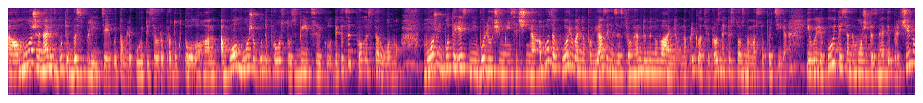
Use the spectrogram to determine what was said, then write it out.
Е, Може навіть бути безпліддя, і ви там лікуєтеся у репродуктолога, або може бути просто збій циклу, дефіцит прогестерону, можуть бути рясні, болючі місячні, або захворювання пов'язані з естрогендомінуванням, наприклад, фіброзна кистозна мастопатія. І ви лікуєтеся, не можете знайти причину,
